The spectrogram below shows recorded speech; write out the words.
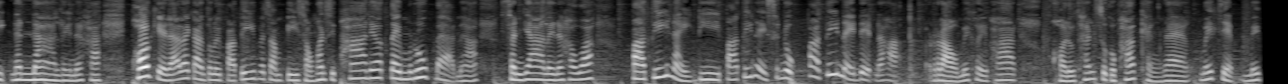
อีกนานๆเลยนะคะพราะเก๋และรายการตะลุยปาร์ตี้ประจำปี 2015เนี่ยเต็มรูปแบบนะคะ สัญญาเลยนะคะว่าปาร์ตี้ไหนดีปาร์ตี้ไหนสนุกปาร์ตี้ไหนเด็ดนะคะ เราไม่เคยพลาด ขอทุกท่านสุขภาพแข็งแรง ไม่เจ็บไม่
